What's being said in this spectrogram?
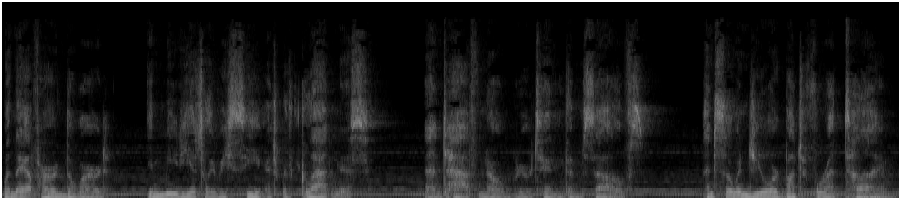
when they have heard the word, immediately receive it with gladness, and have no root in themselves, and so endure but for a time.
